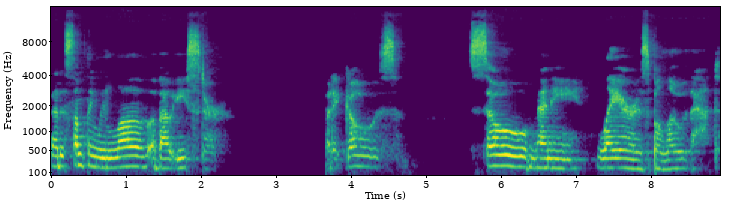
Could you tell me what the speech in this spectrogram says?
That is something we love about Easter, but it goes so many layers below that.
